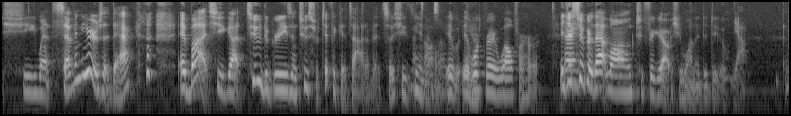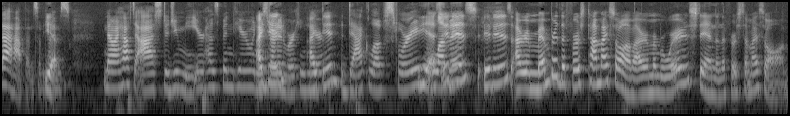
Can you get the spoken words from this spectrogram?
she went seven years at DAC, but she got two degrees and two certificates out of it. So she, you know, awesome. it, it worked very well for her. It just took her that long to figure out what she wanted to do. Yeah, that happens Yeah. Sometimes. Now I have to ask: Did you meet your husband here when you I started did. working I here? did. A DAC love story. Yes, Love it is. It is. I remember the first time I saw him. I remember where he was standing the first time I saw him.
